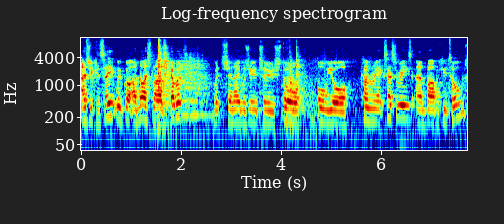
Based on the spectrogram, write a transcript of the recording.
As you can see, we've got a nice large cupboard which enables you to store all your culinary accessories and barbecue tools.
